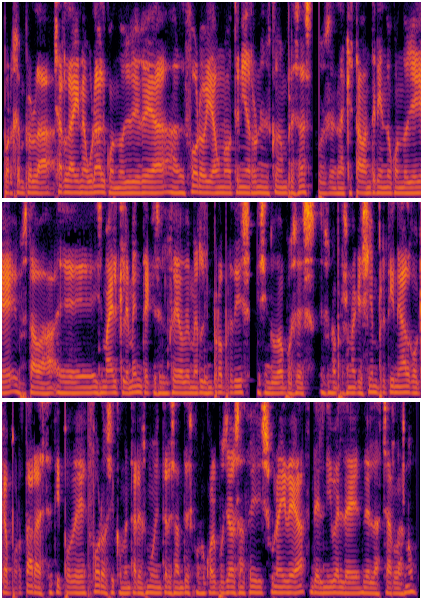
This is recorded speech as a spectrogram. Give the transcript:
Por ejemplo, la charla inaugural cuando yo llegué al foro y aún no tenía reuniones con empresas, pues en la que estaban teniendo cuando llegué estaba eh, Ismael Clemente, que es el CEO de Merlin Properties, y sin duda pues es, es, una persona que siempre tiene algo que aportar a este tipo de foros y comentarios muy interesantes, con lo cual pues ya os hacéis una idea del nivel de, de las charlas, ¿no?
